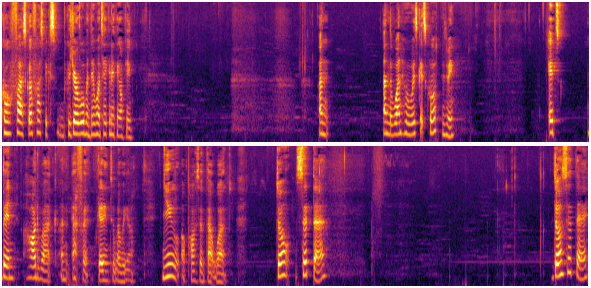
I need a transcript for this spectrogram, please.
go fast, go fast," because because you're a woman, they won't take anything off you. And and the one who always gets caught is me. It's been hard work and effort getting to where we are. You are part of that work. Don't sit there. Don't sit there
